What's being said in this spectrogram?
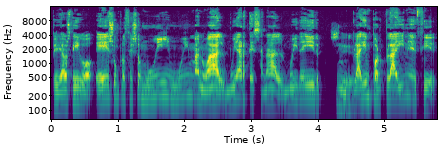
pero ya os digo, es un proceso muy, muy manual, muy artesanal, muy de ir plugin por plugin y decir,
